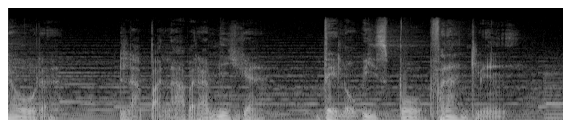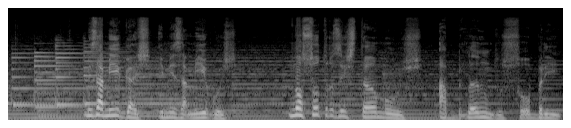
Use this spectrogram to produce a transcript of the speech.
ahora la palabra amiga del obispo Franklin. Mis amigas e mis amigos, nós outros estamos falando sobre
